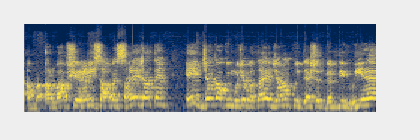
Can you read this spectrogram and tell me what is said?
अरबाब शेर अली साहब सारे जाते हैं। एक जगह कोई मुझे बताए जहाँ कोई दहशत गर्दी हुई है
